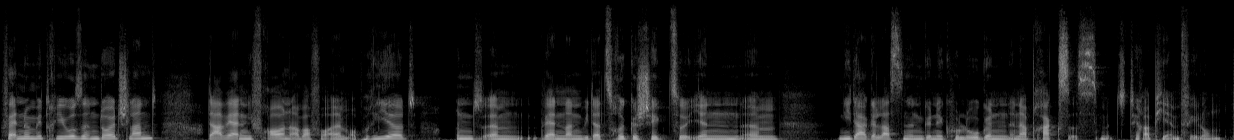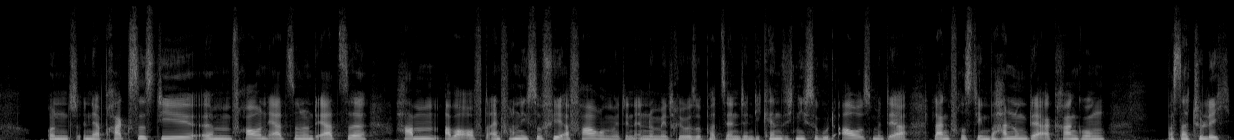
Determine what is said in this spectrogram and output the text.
für Endometriose in Deutschland. Da werden die Frauen aber vor allem operiert und ähm, werden dann wieder zurückgeschickt zu ihren ähm, niedergelassenen Gynäkologen in der Praxis mit Therapieempfehlungen. Und in der Praxis, die ähm, Frauenärztinnen und Ärzte haben aber oft einfach nicht so viel Erfahrung mit den Endometriose-Patientinnen. Die kennen sich nicht so gut aus mit der langfristigen Behandlung der Erkrankung, was natürlich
